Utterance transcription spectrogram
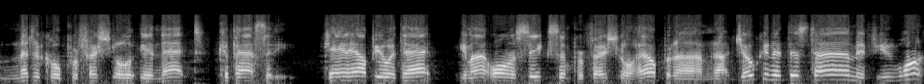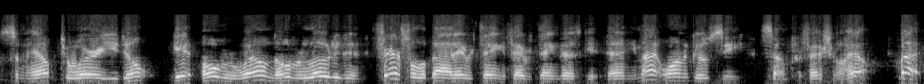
medical professional in that capacity. Can't help you with that. You might want to seek some professional help, and I'm not joking at this time. If you want some help to where you don't get overwhelmed, overloaded, and fearful about everything if everything does get done, you might want to go see some professional help. But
